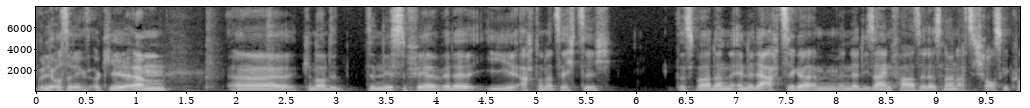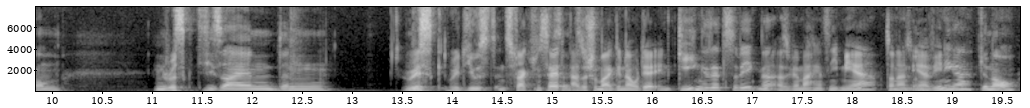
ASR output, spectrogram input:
Wo du auch so denkst, okay, ähm, äh, genau, der, der nächste Fail wäre der i860. Das war dann Ende der 80er im, in der Designphase, da ist 89 rausgekommen. Ein Risk-Design, dann Risk Reduced Instruction Set, also schon mal genau der entgegengesetzte Weg. Ne? Also wir machen jetzt nicht mehr, sondern so. eher weniger. Genau.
